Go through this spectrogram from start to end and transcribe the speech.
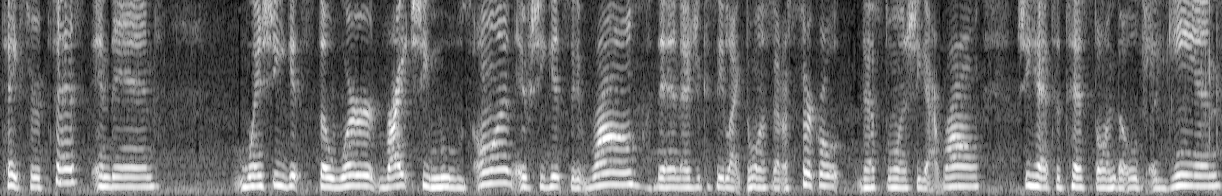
takes her test, and then when she gets the word right she moves on. If she gets it wrong then as you can see like the ones that are circled that's the ones she got wrong. She had to test on those again.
